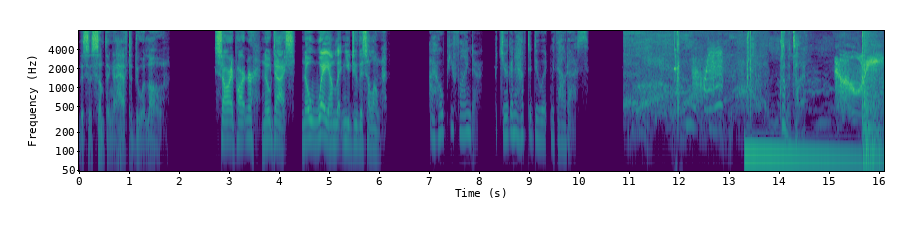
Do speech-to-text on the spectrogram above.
This is something I have to do alone. Sorry, partner. No dice. No way I'm letting you do this alone. I hope you find her, but you're gonna have to do it without us. Clementine! Hello, Lee.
